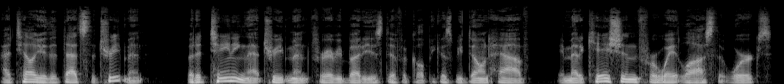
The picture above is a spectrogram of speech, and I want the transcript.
I tell you that that's the treatment, but attaining that treatment for everybody is difficult because we don't have a medication for weight loss that works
